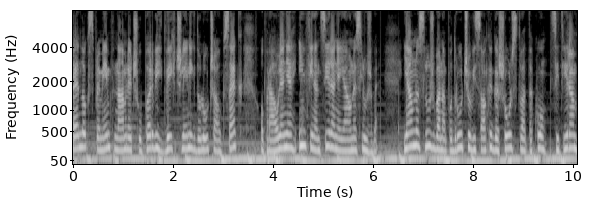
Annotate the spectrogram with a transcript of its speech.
Predlog sprememb namreč v prvih dveh členih določa obseg, upravljanje in financiranje javne službe. Javna služba na področju visokega šolstva tako, citiram,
